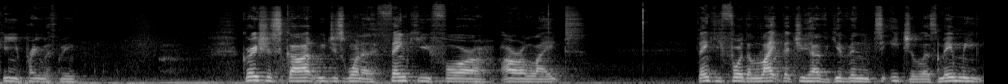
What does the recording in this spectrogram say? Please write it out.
Can you pray with me? Gracious God, we just want to thank you for our light. Thank you for the light that you have given to each of us. May we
